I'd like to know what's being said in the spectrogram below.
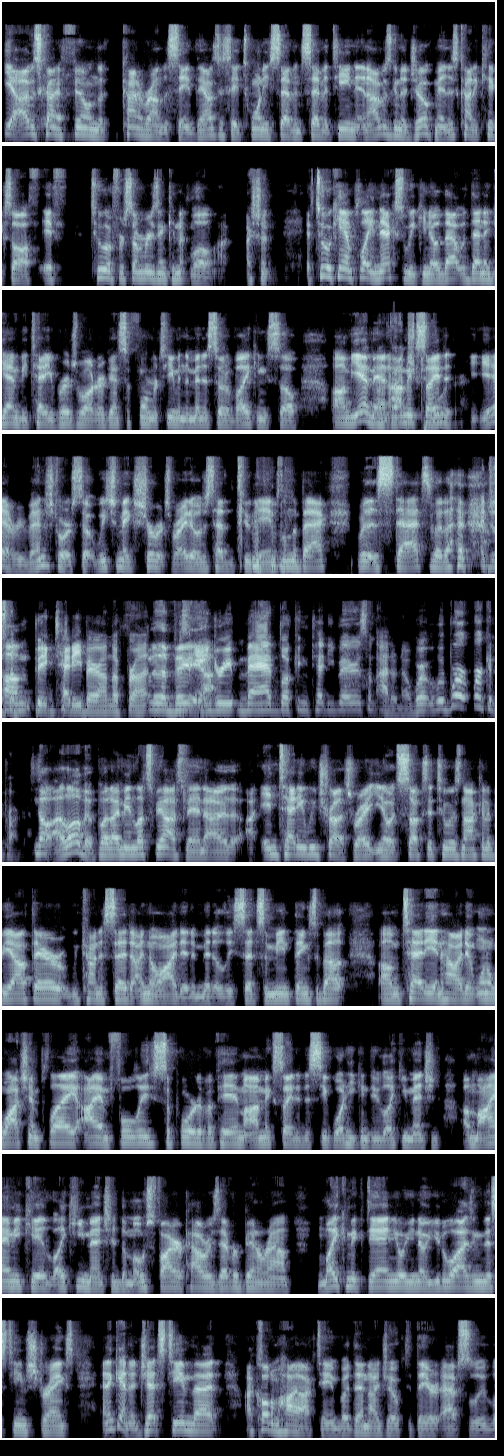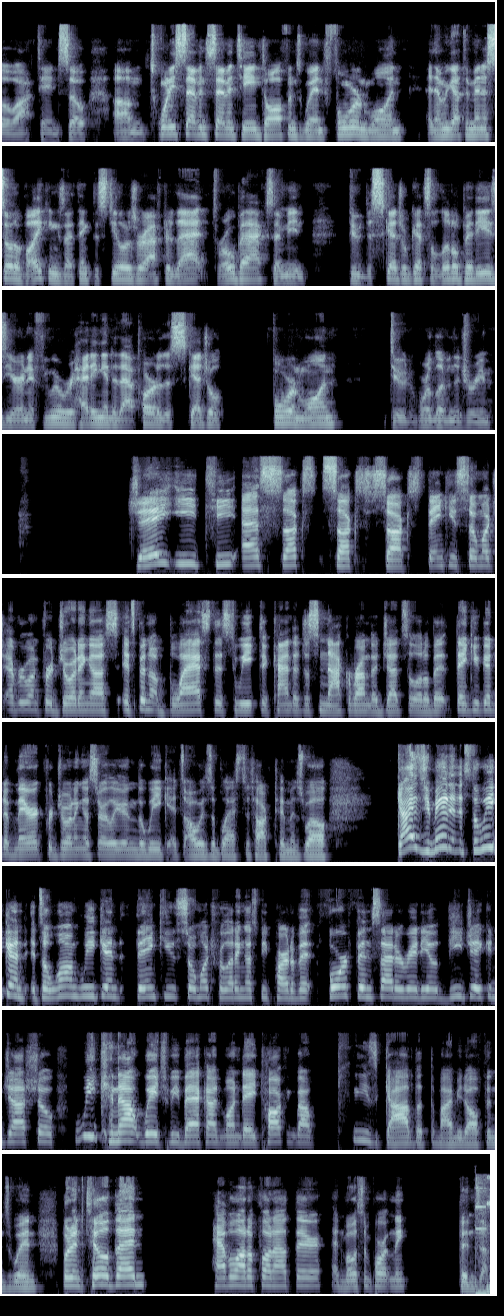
Yeah, I was kind of feeling the kind of around the same thing. I was gonna say 27 17, and I was gonna joke, man, this kind of kicks off if Tua for some reason can well, I shouldn't if Tua can't play next week, you know, that would then again be Teddy Bridgewater against a former team in the Minnesota Vikings. So um yeah, man, I'm excited. tour. Yeah, revenge tour. So we should make shirts, right? It'll just have the two games on the back with his stats, but And just um, a big teddy bear on the front. with a big- angry, mad looking teddy bear or something. I don't know. We're, we're work in progress. No, I love it, but I mean, let's be honest, man. Uh, in Teddy, we trust, right? You know, it sucks that Tua's not going to be out there. We kind of said, I know I did, admittedly, said some mean things about um, Teddy and how I didn't want to watch him play. I am fully supportive of him. I'm excited to see what he can do. Like you mentioned, a Miami kid, like he mentioned, the most firepower he's ever been around. Mike McDaniel, you know, utilizing this team's strengths. And again, a Jets team that I called them high octane, but then I joked that they are absolutely low octane. So um, 27 17, Dolphins win four and one. And then we got the Minnesota Vikings. I think the Steelers are after that. Throwbacks. I mean, dude, the schedule gets a little bit easier. And if we were heading into that part of the schedule, four and one, dude, we're living the dream. J E T S sucks, sucks, sucks. Thank you so much, everyone, for joining us. It's been a blast this week to kind of just knock around the Jets a little bit. Thank you again to Merrick for joining us earlier in the week. It's always a blast to talk to him as well. Guys, you made it. It's the weekend. It's a long weekend. Thank you so much for letting us be part of it. For Phinsider Radio, the Jake and Josh show. We cannot wait to be back on Monday talking about, please God, let the Miami Dolphins win. But until then, have a lot of fun out there. And most importantly, fins up.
